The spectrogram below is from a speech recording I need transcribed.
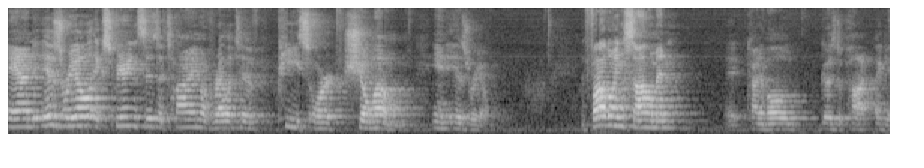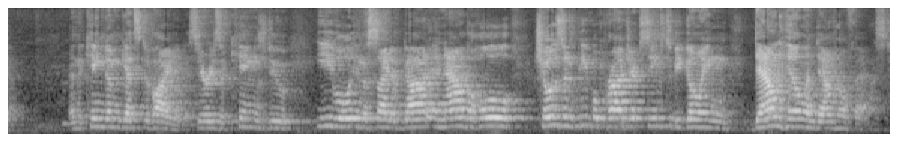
and Israel experiences a time of relative peace or shalom in Israel. And following Solomon, it kind of all goes to pot again. And the kingdom gets divided. A series of kings do evil in the sight of God, and now the whole chosen people project seems to be going downhill and downhill fast.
